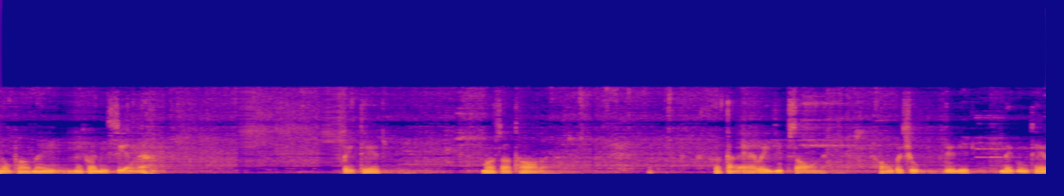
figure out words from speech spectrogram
หลวงพ่อไม่ไม่ค่อยมีเสียงนะ ไปเทศมสทมาเขาตั้งแอร์ไว้ยี่สิบสองห้องประชุม เดี๋ยวนี้ในกรุงเทพ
